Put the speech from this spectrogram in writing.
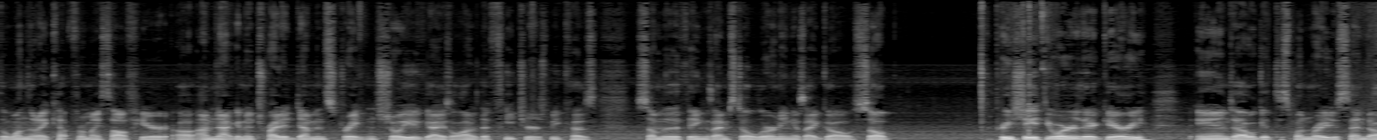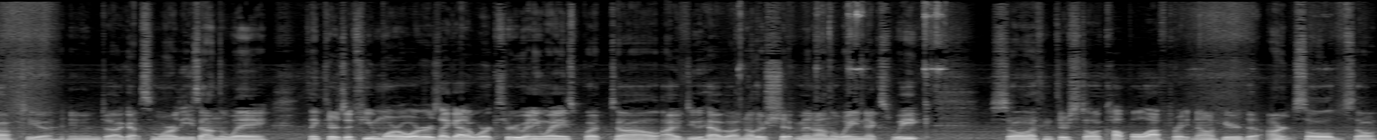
the one that I kept for myself here, uh, I'm not going to try to demonstrate and show you guys a lot of the features because some of the things I'm still learning as I go. So appreciate the order there, Gary, and uh, we'll get this one ready to send off to you. And uh, I uh, got some more of these on the way. I think there's a few more orders I got to work through anyways, but uh, I do have another shipment on the way next week. So I think there's still a couple left right now here that aren't sold. So,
